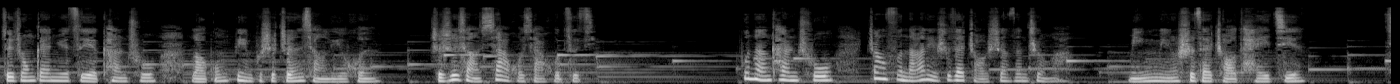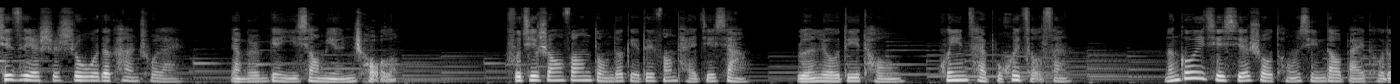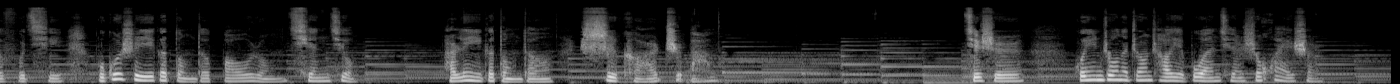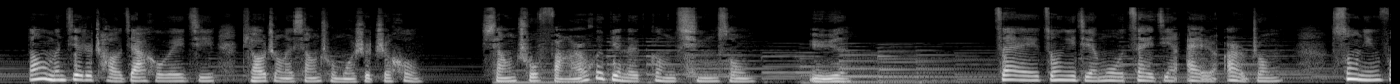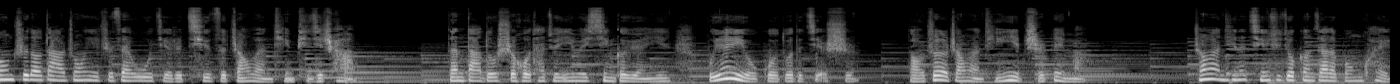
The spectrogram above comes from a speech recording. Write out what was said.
最终，该女子也看出老公并不是真想离婚，只是想吓唬吓唬自己。不难看出，丈夫哪里是在找身份证啊，明明是在找台阶。妻子也识时务的看出来，两个人便一笑泯恩仇了。夫妻双方懂得给对方台阶下，轮流低头，婚姻才不会走散。能够一起携手同行到白头的夫妻，不过是一个懂得包容迁就，而另一个懂得适可而止罢了。其实，婚姻中的争吵也不完全是坏事儿。当我们借着吵架和危机调整了相处模式之后，相处反而会变得更轻松、愉悦。在综艺节目《再见爱人二》中，宋宁峰知道大钟一直在误解着妻子张婉婷脾气差，但大多时候他却因为性格原因不愿意有过多的解释，导致了张婉婷一直被骂。张婉婷的情绪就更加的崩溃。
